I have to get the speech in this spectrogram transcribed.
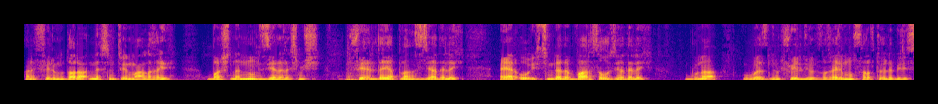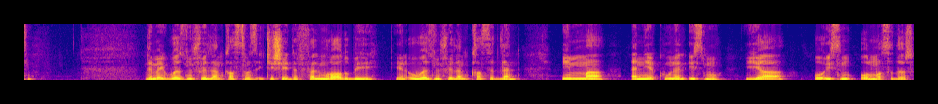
hani fiil mudara nesnetüyel ma'al başında nun ziyadeleşmiş. Fiilde yapılan ziyadelik eğer o isimde de varsa o ziyadelik buna veznül fiil diyoruz. Gayri munsarif da öyle bir isim. Demek veznül fiilden kastımız iki şeydir. Fel muradu bihi yani o veznül fiilden kastedilen imma en yekunel ismu ya o isim olmasıdır.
